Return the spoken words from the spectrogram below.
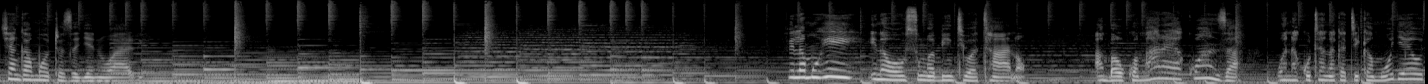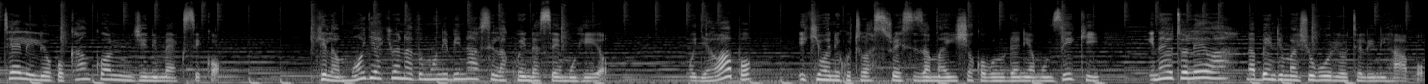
changamoto za Januari. Filamu hii inawahusu mabinti watano ambao kwa mara ya kwanza wanakutana katika moja ya hoteli iliyopo Cancun mjini Mexico, kila mmoja akiwa na dhumuni binafsi la kwenda sehemu hiyo, mojawapo ikiwa ni kutoa stress za maisha kwa burudani ya muziki inayotolewa na bendi mashuhuri hotelini hapo.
